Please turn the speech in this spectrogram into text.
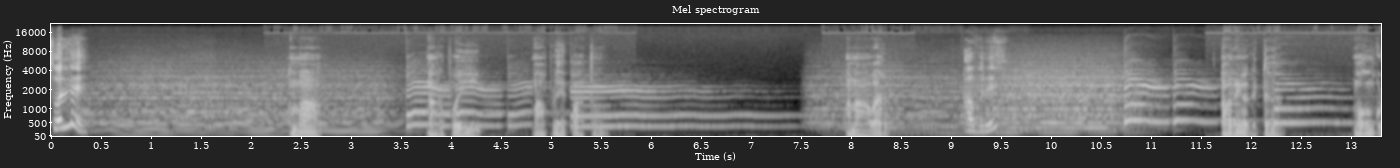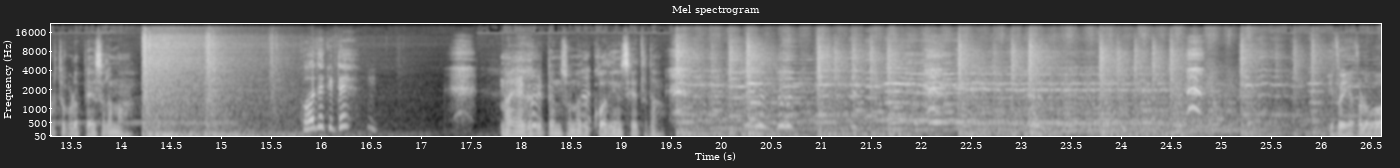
சொல்லு. அம்மா நாங்கள் போய் மாப்பிள்ளைய பார்த்தோம். ஆனால் அவர் அவரு? அவர் எங்ககிட்ட முகம் கொடுத்து கூட பேசலம்மா. கோதகிட்ட? நான் எங்ககிட்டன்னு சொன்னது கோதையும் சேர்த்து தான் இவ எவ்வளவோ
